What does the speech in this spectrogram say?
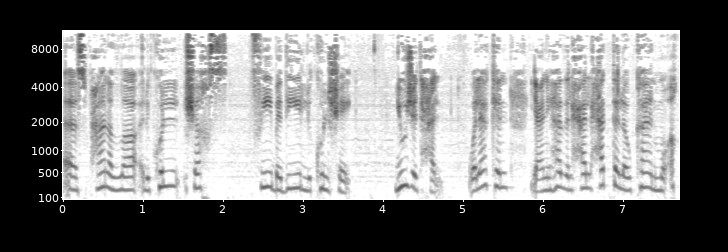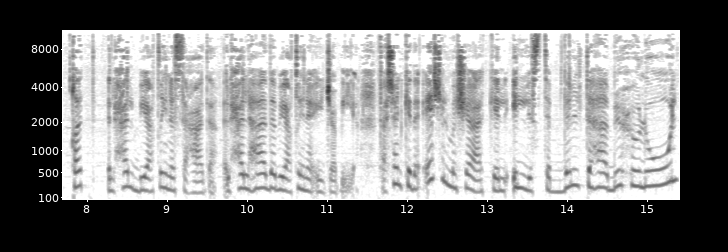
آه، سبحان الله لكل شخص في بديل لكل شيء. يوجد حل. ولكن يعني هذا الحل حتى لو كان مؤقت الحل بيعطينا سعادة الحل هذا بيعطينا إيجابية. فعشان كذا إيش المشاكل اللي استبدلتها بحلول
